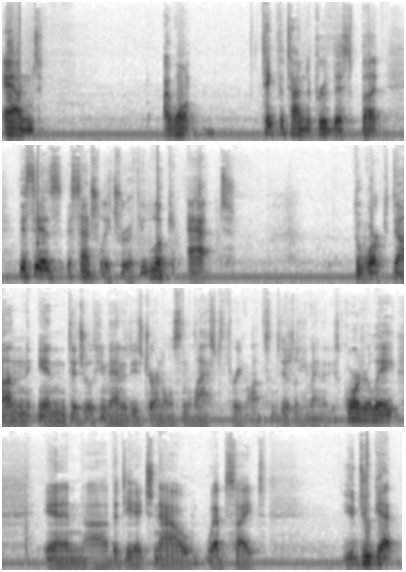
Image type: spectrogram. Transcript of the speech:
And I won't take the time to prove this, but this is essentially true. If you look at the work done in digital humanities journals in the last three months, in Digital Humanities Quarterly, in uh, the DH Now website, you do get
